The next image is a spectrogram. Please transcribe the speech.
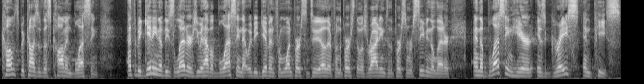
comes because of this common blessing. At the beginning of these letters, you would have a blessing that would be given from one person to the other, from the person that was writing to the person receiving the letter. And the blessing here is grace and peace.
